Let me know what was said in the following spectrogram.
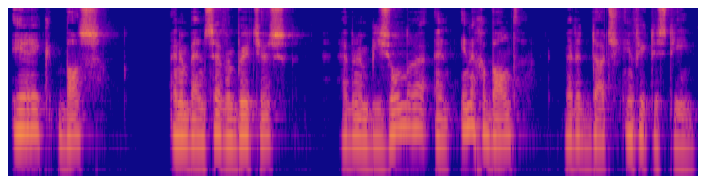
Erik, Bas en een band Seven Bridges hebben een bijzondere en innige band met het Dutch Invictus team.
